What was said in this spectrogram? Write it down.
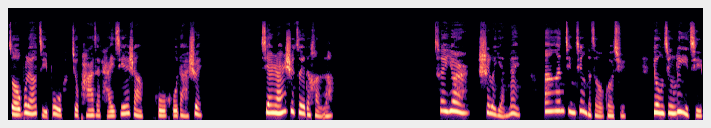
走不了几步，就趴在台阶上呼呼大睡，显然是醉得很了。翠玉儿拭了眼泪，安安静静的走过去，用尽力气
